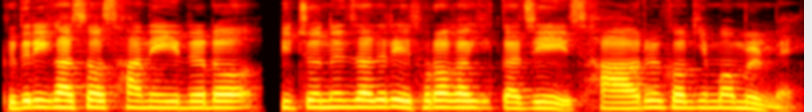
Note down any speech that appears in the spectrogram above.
그들이 가서 산에 이르러 뒤쫓는 자들이 돌아가기까지 사흘을 거기 머물매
